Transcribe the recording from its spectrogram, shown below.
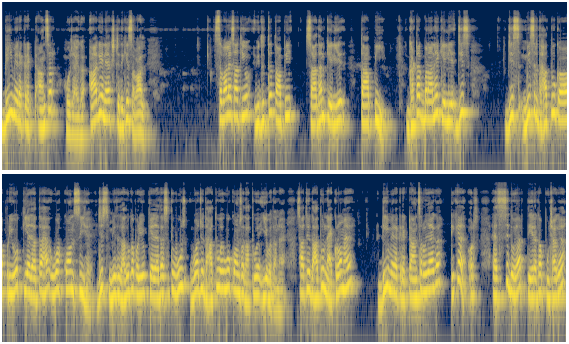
बी मेरा करेक्ट आंसर हो जाएगा। आगे नेक्स्ट देखिए सवाल। सवाल है साथियों, विद्युत तापी साधन के लिए तापी, घटक बनाने के लिए जिस जिस मिश्र धातु का प्रयोग किया जाता है, वह कौन सी है? जिस मिश्र धातु का प्रयोग किया जाता है साथियों वो वह जो धातु है, वो कौन सा धातु है, ये बताना है। साथियों, धातु नाइक्रोम है। डी मेरा करेक्ट आंसर हो जाएगा, ठीक है? और एस सी दो हज़ार तेरह का पूछा गया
